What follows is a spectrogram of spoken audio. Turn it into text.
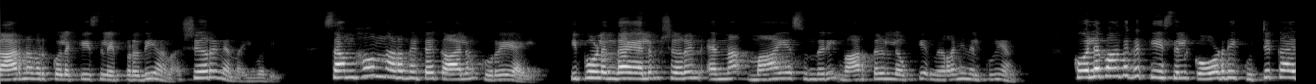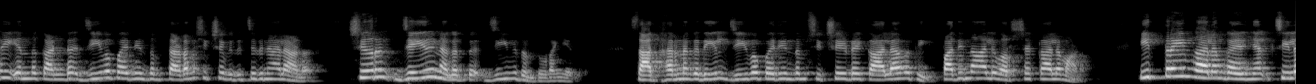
കാർണവർ കൊലക്കേസിലെ പ്രതിയാണ് ഷെറിൻ എന്ന യുവതി. സംഭവം നടന്നിട്ട് കാലം കുറേയായി. ഇപ്പോൾ എന്തായാലും ഷെറിൻ എന്ന മായ സുന്ദരി വാർത്തകളിലൊക്കെ നിറഞ്ഞു നിൽക്കുകയാണ്. കൊലപാതക കേസിൽ കോടതി കുറ്റക്കാരി എന്ന് കണ്ട് ജീവപര്യന്തം തടവ് ശിക്ഷ വിധിച്ചതിനാലാണ് ഷെറിൻ ജയിലിനകത്ത് ജീവിതം തുടങ്ങിയത്. സാധാരണഗതിയിൽ ജീവപര്യന്തം ശിക്ഷയുടെ കാലാവധി പതിനാല് വർഷക്കാലമാണ്. ഇത്രയും കാലം കഴിഞ്ഞാൽ ചില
